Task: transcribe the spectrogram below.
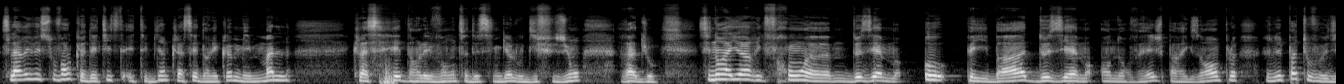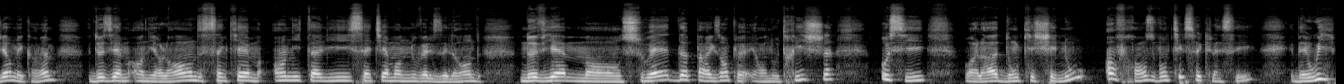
Cela arrivait souvent que des titres étaient bien classés dans les clubs, mais mal classés dans les ventes de singles ou diffusion radio. Sinon ailleurs, ils feront euh, deuxième aux Pays-Bas, deuxième en Norvège par exemple, je ne vais pas tout vous dire mais quand même, deuxième en Irlande, cinquième en Italie, septième en Nouvelle-Zélande, neuvième en Suède par exemple et en Autriche aussi. Voilà, donc chez nous, en France, vont-ils se classer? Eh bien oui,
